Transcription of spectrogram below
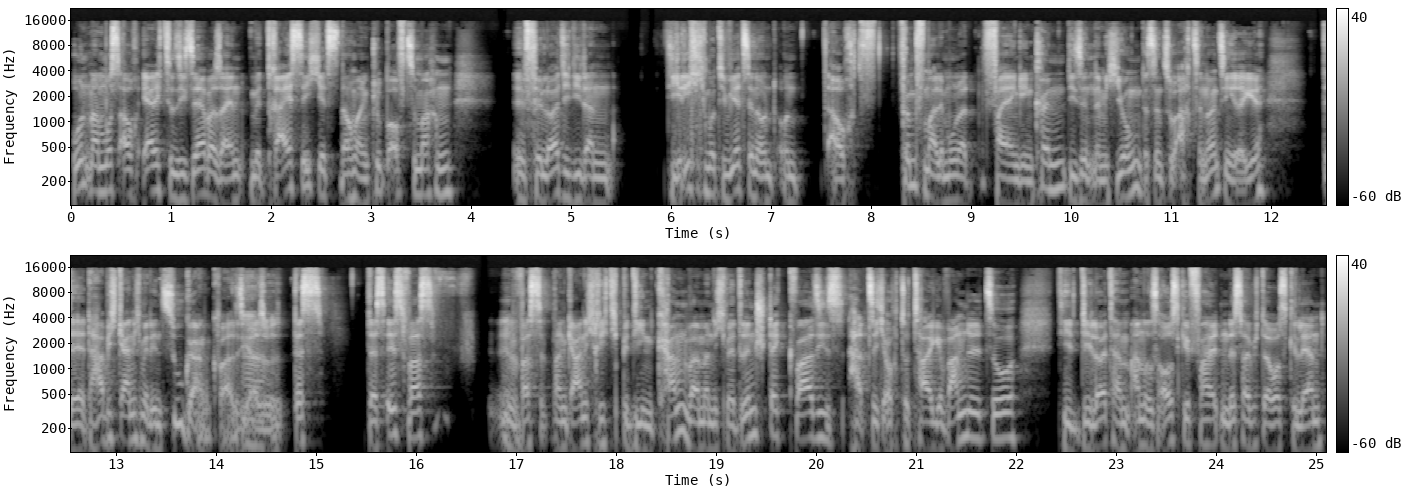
Und man muss auch ehrlich zu sich selber sein, mit 30 jetzt nochmal einen Club aufzumachen, äh, für Leute, die dann, die richtig motiviert sind und, und auch fünfmal im Monat feiern gehen können, die sind nämlich jung, das sind so 18-, 19-Jährige, da, da habe ich gar nicht mehr den Zugang quasi. Ja. Also das, das ist was, was man gar nicht richtig bedienen kann, weil man nicht mehr drin steckt quasi. Es hat sich auch total gewandelt so. Die, die Leute haben anderes Ausgehverhalten, das habe ich daraus gelernt.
